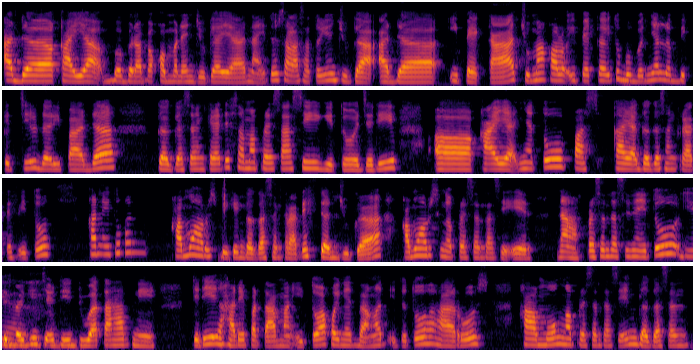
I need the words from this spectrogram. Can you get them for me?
ada kayak beberapa komponen juga ya. Nah, itu salah satunya juga ada IPK. Cuma kalau IPK itu bebannya lebih kecil daripada gagasan kreatif sama prestasi gitu. Jadi uh, kayaknya tuh pas kayak gagasan kreatif itu kan itu kan kamu harus bikin gagasan kreatif dan juga kamu harus ngepresentasiin. Nah, presentasinya itu yeah. dibagi jadi dua tahap nih. Jadi hari pertama itu aku ingat banget itu tuh harus kamu ngepresentasiin gagasan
